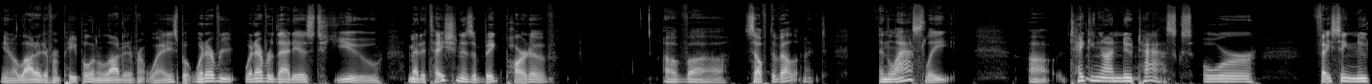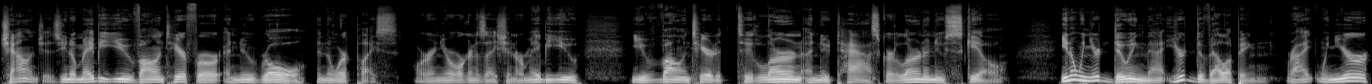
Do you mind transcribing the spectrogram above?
you know a lot of different people in a lot of different ways, but whatever whatever that is to you, meditation is a big part of of uh, self development. And lastly, uh, taking on new tasks or facing new challenges. You know, maybe you volunteer for a new role in the workplace or in your organization, or maybe you you volunteer to, to learn a new task or learn a new skill. You know, when you're doing that, you're developing, right? When you're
